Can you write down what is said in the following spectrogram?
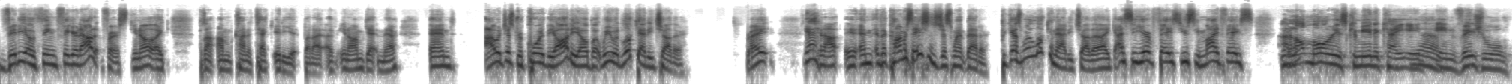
video thing figured out at first, you know, like, but I'm kind of tech idiot, but I, I, you know, I'm getting there. And I would just record the audio, but we would look at each other, right? Yeah. And, I, and the conversations just went better because we're looking at each other. Like I see your face, you see my face. a know? lot more is communicated Yeah. in visual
